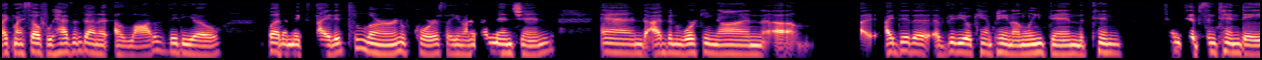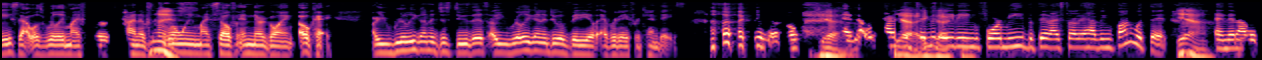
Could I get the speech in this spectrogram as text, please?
like myself who hasn't done a a lot of video, but I'm excited to learn, of course, you know, like I mentioned, and I've been working on, um I I did a a video campaign on LinkedIn, the 10 10 tips in 10 days, that was really my first kind of throwing myself in there going, "Okay, are you really gonna just do this? Are you really gonna do a video every day for 10 days?" You know? Yeah. And that was kind of Yeah, exactly. intimidating for me, but then I started having fun with it. Yeah. And then I was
